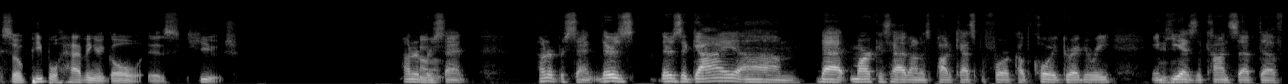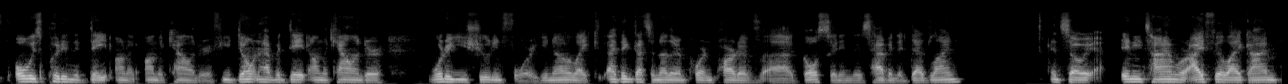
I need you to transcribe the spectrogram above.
so people having a goal is huge. Hundred um, percent, hundred percent. There's there's a guy um, that Mark has had on his podcast before called Cory Gregory, and he mm-hmm. has the concept of always putting a date on a, on the calendar. If you don't have a date on the calendar, what are you shooting for? You know, like I think that's another important part of uh, goal setting is having a deadline. And so, anytime where I feel like I'm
